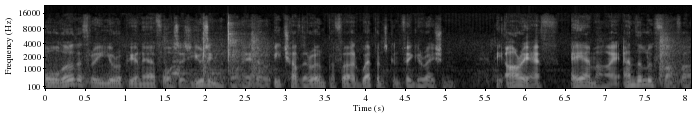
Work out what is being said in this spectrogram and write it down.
Although the three European air forces using the Tornado each have their own preferred weapons configuration, the RAF, AMI and the Luftwaffe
